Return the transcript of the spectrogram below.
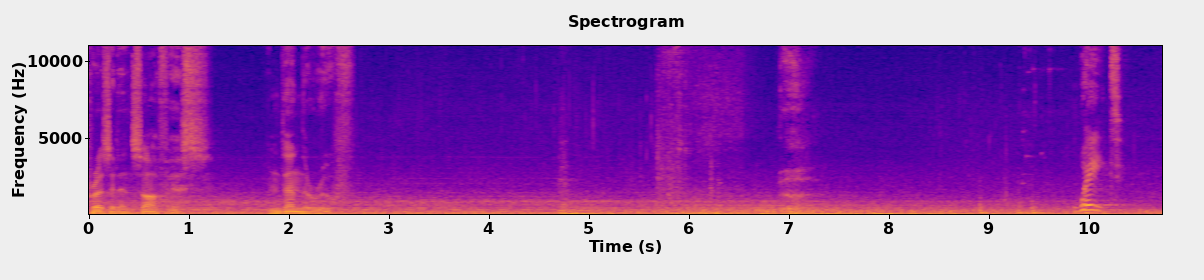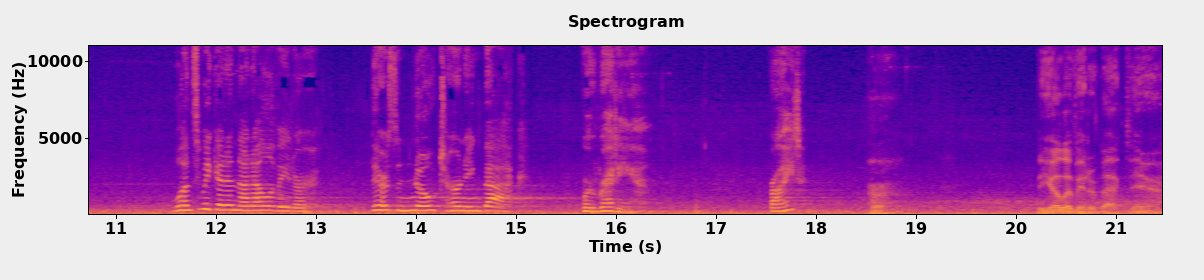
President's office, and then the roof. Wait. Once we get in that elevator, there's no turning back. We're ready. Right? Huh? The elevator back there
